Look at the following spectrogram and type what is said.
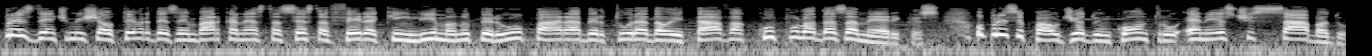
O presidente Michel Temer desembarca nesta sexta-feira aqui em Lima, no Peru, para a abertura da oitava Cúpula das Américas. O principal dia do encontro é neste sábado.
